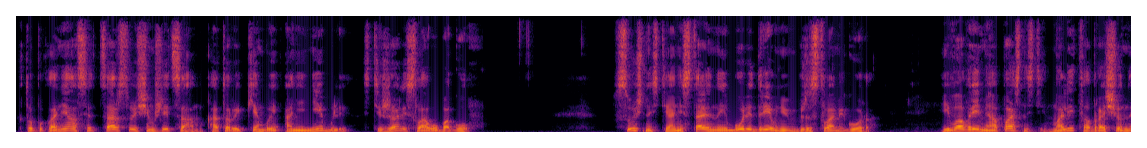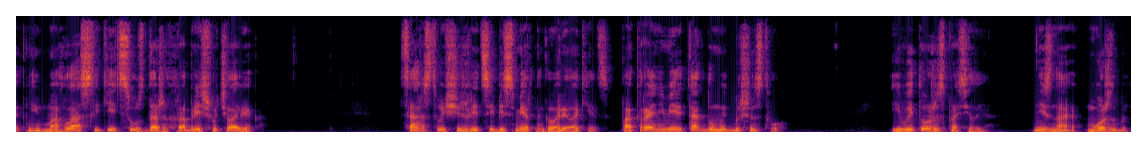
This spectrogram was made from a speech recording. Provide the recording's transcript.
кто поклонялся царствующим жрецам, которые, кем бы они ни были, стяжали славу богов. В сущности, они стали наиболее древними божествами гора. И во время опасности молитва, обращенная к ним, могла слететь с уст даже храбрейшего человека. «Царствующие жрецы бессмертны», — говорил отец. «По крайней мере, так думает большинство». «И вы тоже?» — спросил я. «Не знаю. Может быть».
